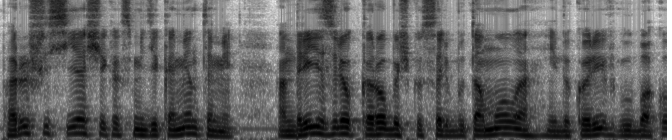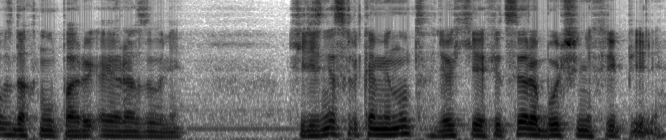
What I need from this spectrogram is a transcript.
Порывшись в ящиках с медикаментами, Андрей извлек коробочку с альбутамола и, докурив, глубоко вздохнул пары аэрозоли. Через несколько минут легкие офицера больше не хрипели,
